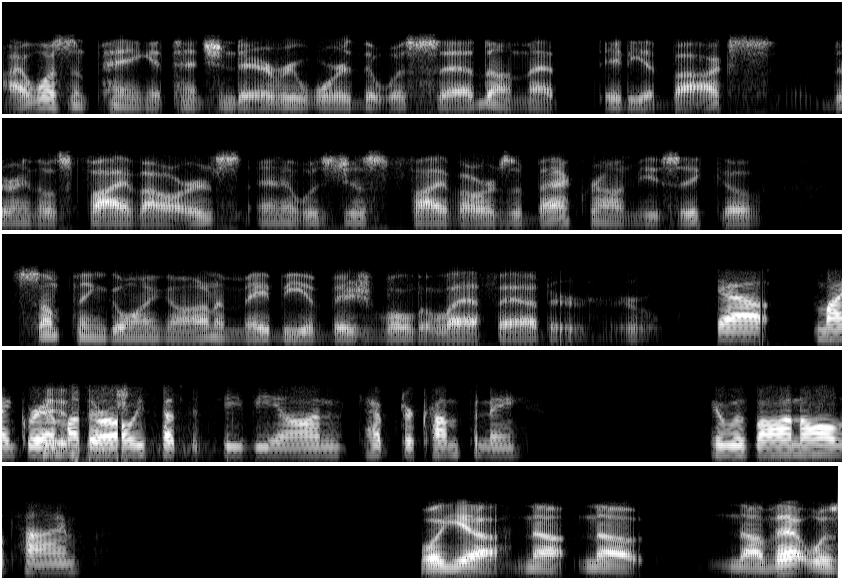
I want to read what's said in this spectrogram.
i wasn't paying attention to every word that was said on that idiot box during those five hours, and it was just five hours of background music of something going on and maybe a visual to laugh at or, or yeah, my grandmother there's- always had the TV on, kept her company. It was on all the time. well yeah now now now that was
